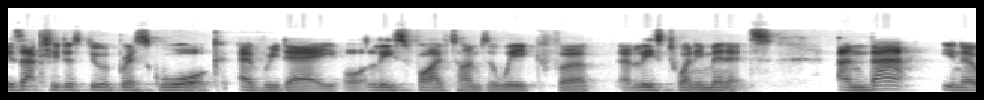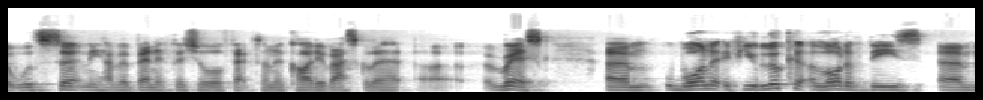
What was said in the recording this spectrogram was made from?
is actually just do a brisk walk every day or at least five times a week for at least 20 minutes. And that, you know, will certainly have a beneficial effect on a cardiovascular uh, risk. Um, one, if you look at a lot of these um,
